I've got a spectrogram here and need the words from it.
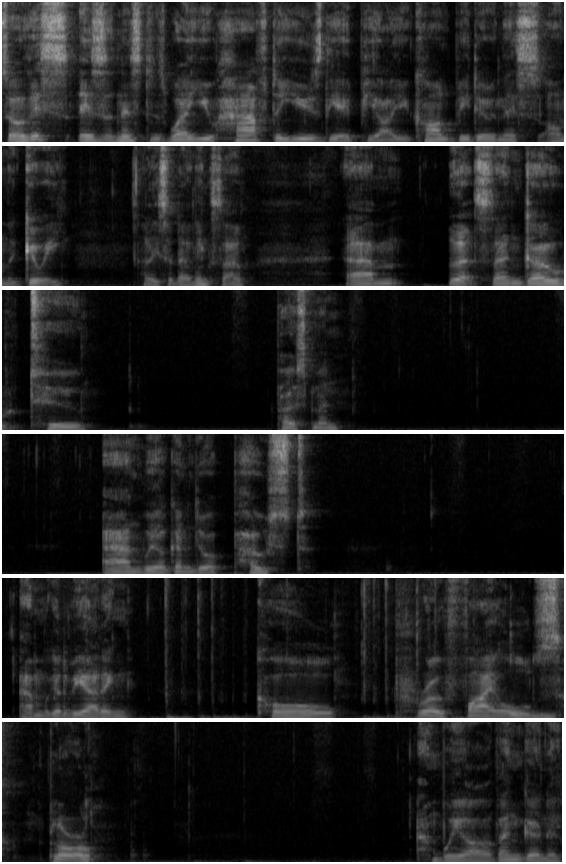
So this is an instance where you have to use the API. You can't be doing this on the GUI. At least I don't think so. Um, let's then go to Postman and we are going to do a post and we're going to be adding call profiles plural and we are then going to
